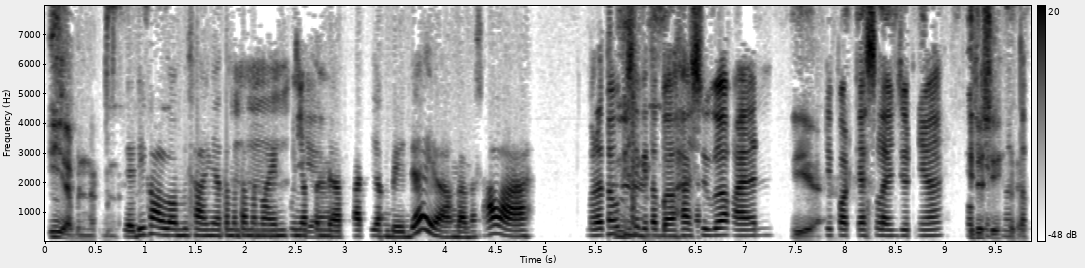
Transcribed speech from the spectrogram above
Iya benar-benar. Jadi kalau misalnya teman-teman Mm-mm, lain punya iya. pendapat yang beda ya nggak masalah. mana tahu bisa Hmm. kita bahas juga kan Iya. di podcast selanjutnya Itu Oke, sih mantap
